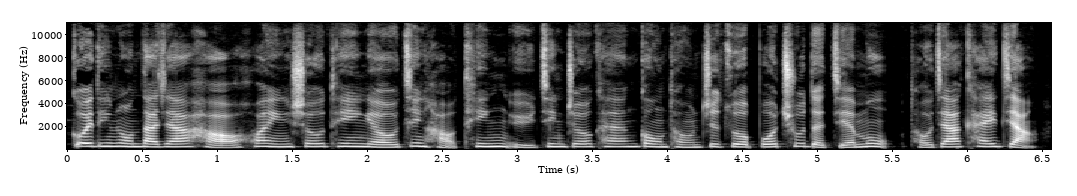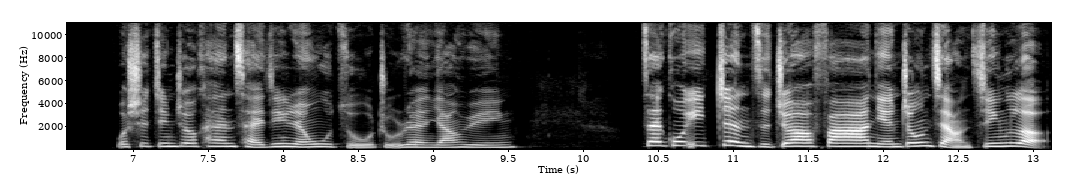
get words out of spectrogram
各位听众，大家好，欢迎收听由静好听与静周刊共同制作播出的节目《头家开讲》，我是静周刊财经人物组主任杨云。再过一阵子就要发年终奖金了，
